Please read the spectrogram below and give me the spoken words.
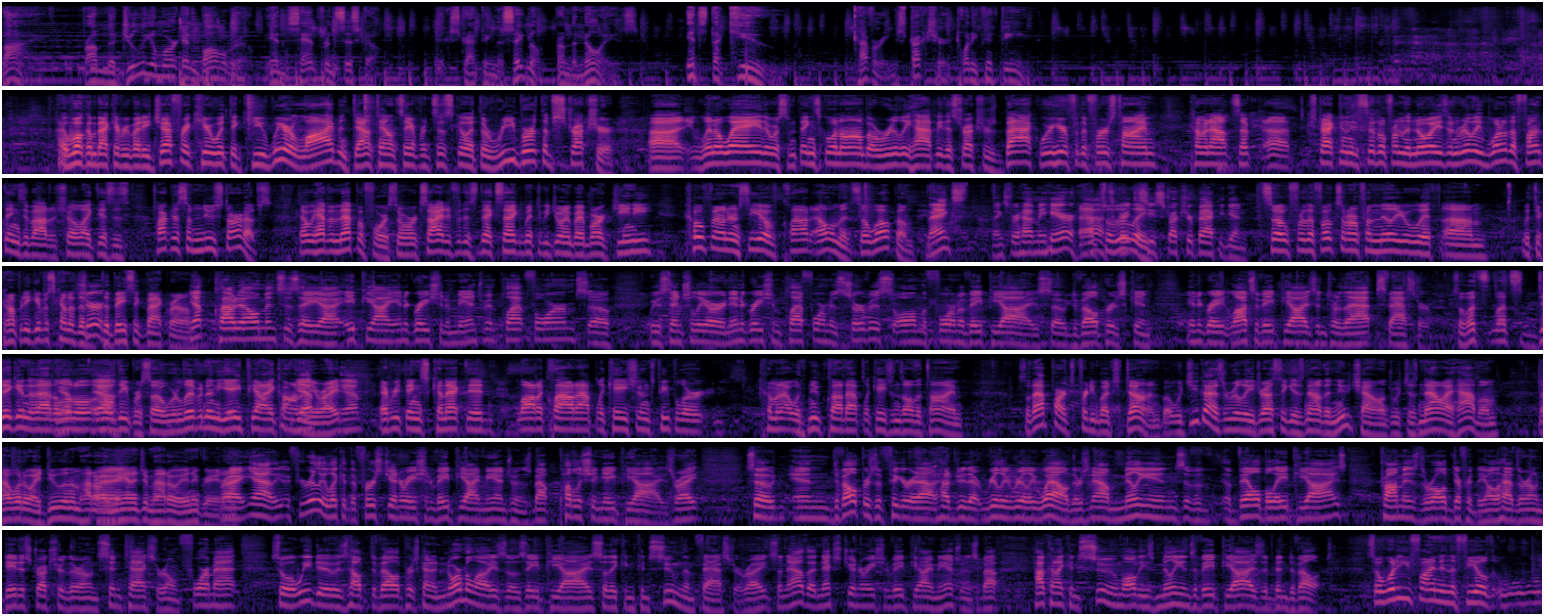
Live from the Julia Morgan Ballroom in San Francisco, extracting the signal from the noise. It's theCUBE, covering Structure 2015. Hi, welcome back everybody. Jeff Frick here with theCUBE. We are live in downtown San Francisco at the rebirth of Structure. Uh, it went away, there were some things going on, but we're really happy the Structure's back. We're here for the first time, coming out, uh, extracting the signal from the noise, and really one of the fun things about a show like this is talking to some new startups that we haven't met before, so we're excited for this next segment to be joined by Mark Geene, co-founder and CEO of Cloud Elements, so welcome. Thanks. Thanks for having me here. Absolutely. Yeah, it's great to see Structure back again. So for the folks that aren't familiar with um, with your company? Give us kind of the, sure. the basic background. Yep, Cloud Elements is a uh, API integration and management platform. So we essentially are an integration platform as service, all in the form of APIs. So developers can integrate lots of APIs into the apps faster. So let's let's dig into that a yep, little yeah. a little deeper. So we're living in the API economy, yep, right? Yep. Everything's connected. A lot of cloud applications. People are coming out with new cloud applications all the time. So that part's pretty much done, but what you guys are really addressing is now the new challenge, which is now I have them, now what do I do with them, how do right. I manage them, how do I integrate them? Right, yeah, if you really look at the first generation of API management, it's about publishing APIs, right? So, and developers have figured out how to do that really, really well. There's now millions of available APIs. Problem is they're all different. They all have their own data structure, their own syntax, their own format. So what we do is help developers kind of normalize those APIs so they can consume them faster, right? So now the next generation of API management is about how can I consume all these millions of APIs that have been developed. So what do you find in the field?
